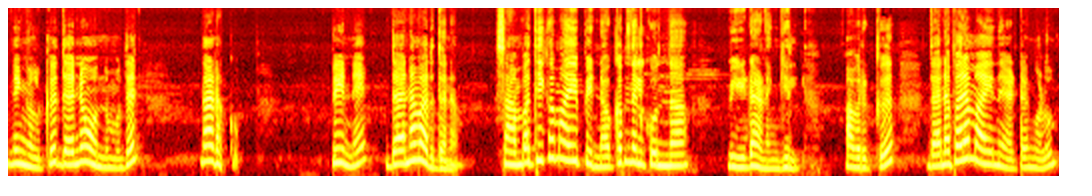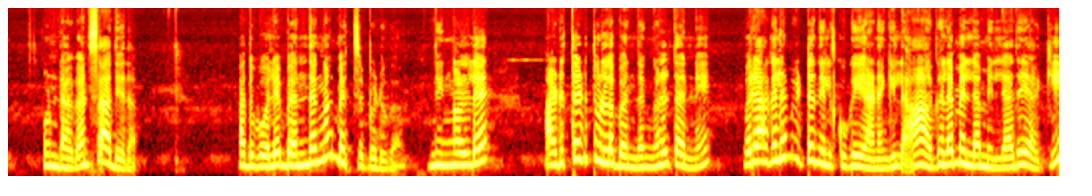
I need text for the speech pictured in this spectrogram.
നിങ്ങൾക്ക് ധനം ഒന്ന് മുതൽ നടക്കും. പിന്നെ ധനവർദ്ധനം. സാമ്പത്തികമായി പിന്നോക്കം നിൽക്കുന്ന വീടാണെങ്കിൽ അവർക്ക് ധനപരമായ നേട്ടങ്ങളും ഉണ്ടാകാൻ സാധ്യത. അതുപോലെ ബന്ധങ്ങൾ മെച്ചപ്പെടുക. നിങ്ങളുടെ അടുത്തടുത്തുള്ള ബന്ധങ്ങൾ തന്നെ ഒരകലമിട്ട് നിൽക്കുകയാണെങ്കിൽ ആ അകലമെല്ലാം ഇല്ലാതെയാക്കി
